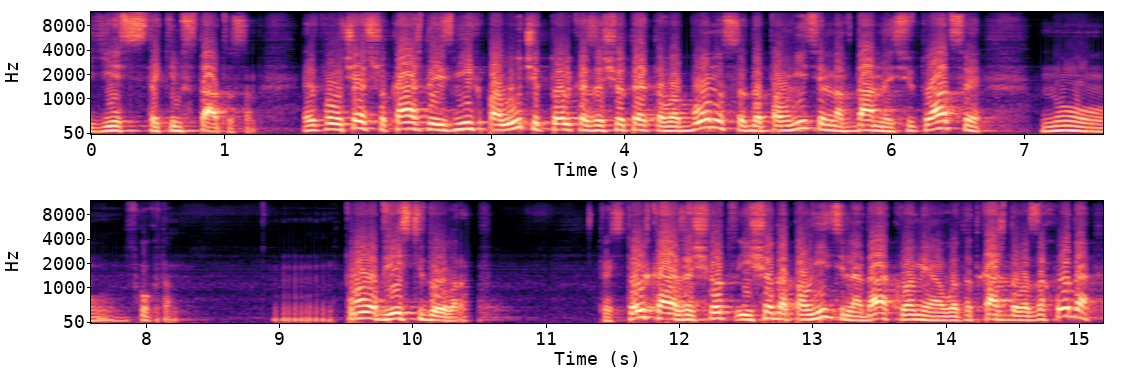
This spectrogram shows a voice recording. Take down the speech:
есть с таким статусом. Это получается, что каждый из них получит только за счет этого бонуса дополнительно в данной ситуации, ну, сколько там, по 200 долларов. То есть только за счет, еще дополнительно, да, кроме вот от каждого захода,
